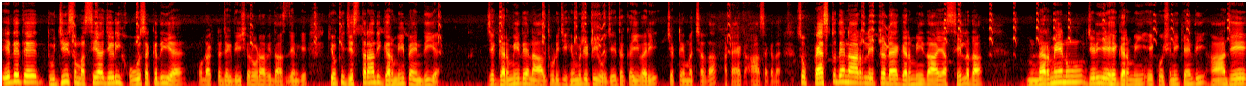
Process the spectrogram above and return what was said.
ਇਹਦੇ ਤੇ ਦੂਜੀ ਸਮੱਸਿਆ ਜਿਹੜੀ ਹੋ ਸਕਦੀ ਹੈ, ਉਹ ਡਾਕਟਰ ਜਗਦੀਸ਼ ਅਰੋੜਾ ਵੀ ਦੱਸ ਦੇਣਗੇ, ਕਿਉਂਕਿ ਜਿਸ ਤਰ੍ਹਾਂ ਦੀ ਗਰਮੀ ਪੈਂਦੀ ਹੈ, ਜੇ ਗਰਮੀ ਦੇ ਨਾਲ ਥੋੜੀ ਜਿਹੀ ਹਿਊਮਿਡਿਟੀ ਹੋ ਜੇ ਤਾਂ ਕਈ ਵਾਰੀ ਚਿੱਟੇ ਮੱਛਰ ਦਾ ਅਟੈਕ ਆ ਸਕਦਾ ਸੋ ਪੈਸਟ ਦੇ ਨਾਲ ਰਿਲੇਟਡ ਹੈ ਗਰਮੀ ਦਾ ਜਾਂ ਸਿੱਲ ਦਾ ਨਰਮੇ ਨੂੰ ਜਿਹੜੀ ਇਹ ਗਰਮੀ ਇਹ ਕੁਛ ਨਹੀਂ ਕਹਿੰਦੀ। ਹਾਂ ਜੇ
